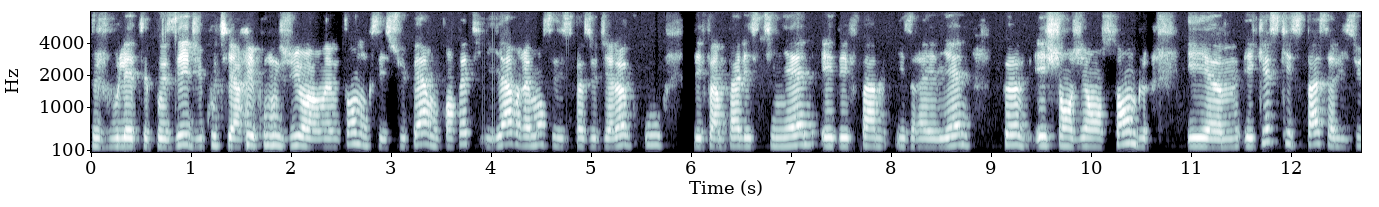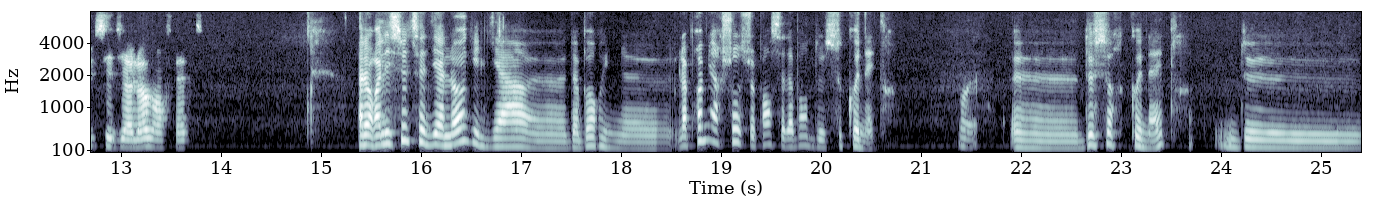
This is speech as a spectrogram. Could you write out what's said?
que je voulais te poser. Du coup, tu y as répondu en même temps, donc c'est super. Donc en fait, il y a vraiment ces espaces de dialogue où des femmes palestiniennes et des femmes israéliennes peuvent échanger ensemble. Et, euh, et qu'est-ce qui se passe à l'issue de ces dialogues en fait? Alors, à l'issue de ces dialogues, il y a euh, d'abord une. la première chose, je pense, c'est d'abord de se connaître. Ouais. Euh, de se reconnaître, de,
